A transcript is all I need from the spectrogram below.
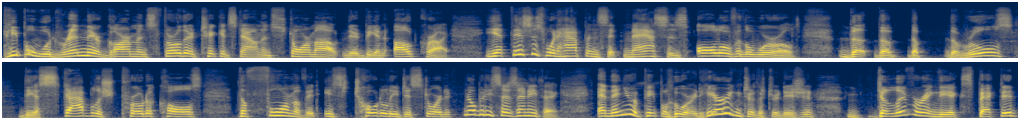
people would rend their garments, throw their tickets down, and storm out. There'd be an outcry. Yet this is what happens at masses all over the world. The, the, the, the rules, the established protocols, the form of it is totally distorted. Nobody says anything. And then you have people who are adhering to the tradition, delivering the expected,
